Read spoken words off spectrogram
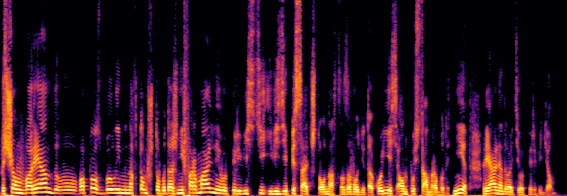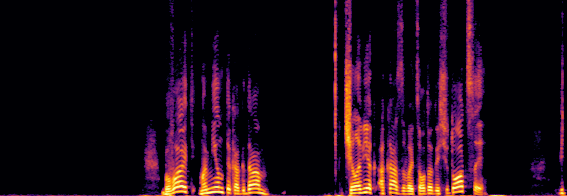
Причем вариант, э, вопрос был именно в том, чтобы даже неформально его перевести и везде писать, что у нас на заводе такой есть, а он пусть там работает. Нет, реально давайте его переведем. Бывают моменты, когда человек оказывается вот в этой ситуации, ведь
